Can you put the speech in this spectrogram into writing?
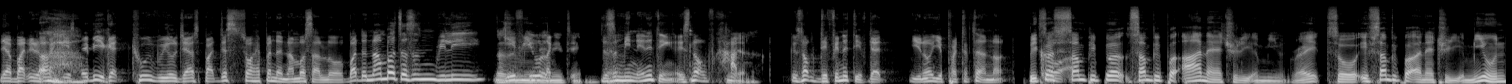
Yeah, but in fact, is maybe you get two real jabs, but just so happen the numbers are low. But the numbers doesn't really Doesn't give mean you like anything. doesn't mean anything. It's not hard. Yeah. It's not definitive that you know you're protected or not. Because So, uh, some people some people are naturally immune, right? So if some people are naturally immune,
